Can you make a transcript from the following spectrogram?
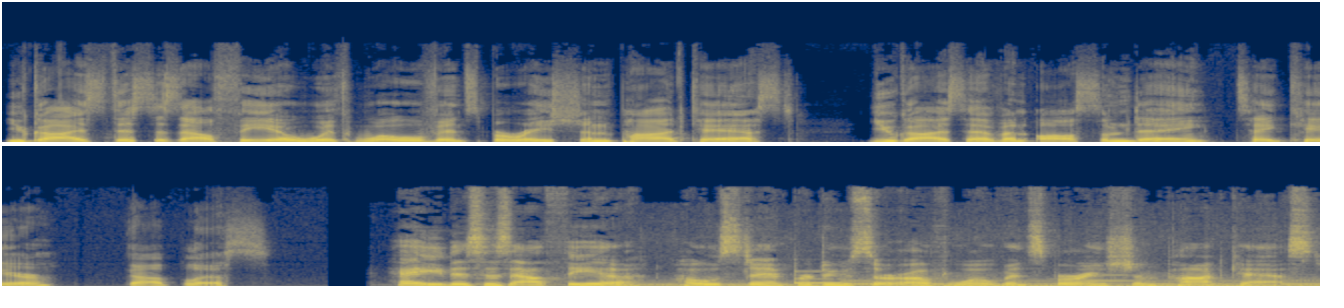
You guys, this is Althea with Wove Inspiration Podcast. You guys have an awesome day. Take care. God bless. Hey, this is Althea, host and producer of Wove Inspiration Podcast.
